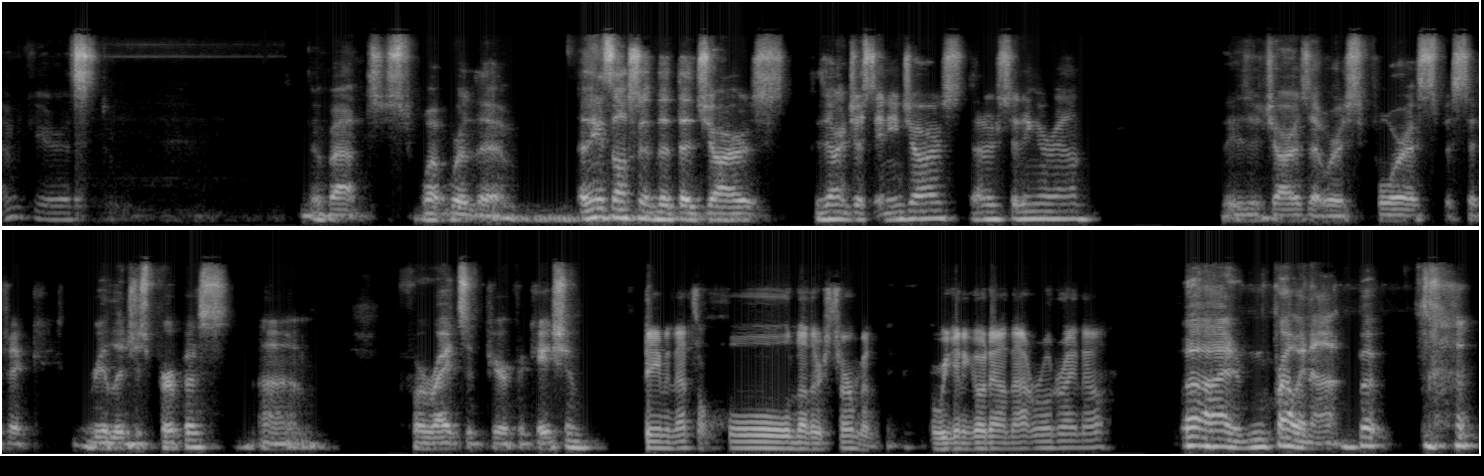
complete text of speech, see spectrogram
I'm curious about just what were the. I think it's also that the jars. These aren't just any jars that are sitting around. These are jars that were for a specific religious purpose. Um, for rites of purification. Damon, that's a whole nother sermon. Are we going to go down that road right now? Well, I, probably not, but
